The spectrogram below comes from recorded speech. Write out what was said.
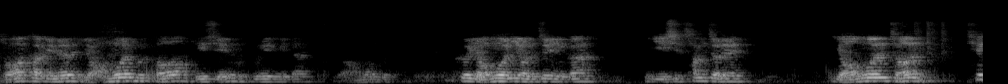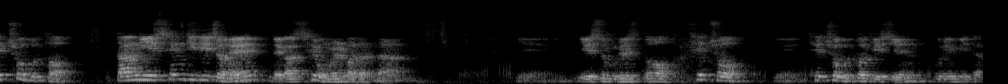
정확하게는 영원부터 계신 분입니다. 영원부터. 그 영원이 언제인가? 23절에 영원 전 태초부터 땅이 생기기 전에 내가 세움을 받았다. 예, 예수 그리스도 태초 예, 태초부터 계신 분입니다.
